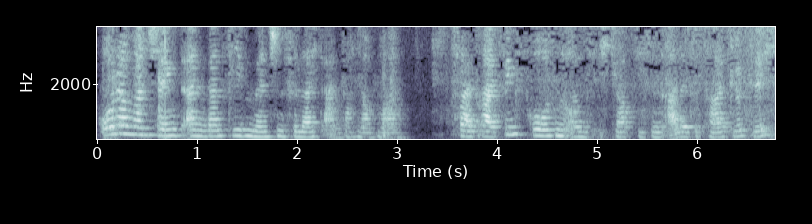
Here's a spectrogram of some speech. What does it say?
Oder man schenkt einem ganz lieben Menschen vielleicht einfach nochmal zwei, drei Pfingstrosen und ich glaube, die sind alle total glücklich.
